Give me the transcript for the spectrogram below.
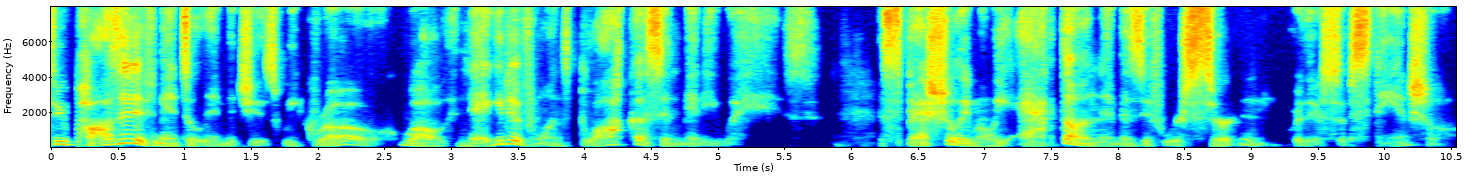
Through positive mental images, we grow, while negative ones block us in many ways, especially when we act on them as if we're certain or they're substantial.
